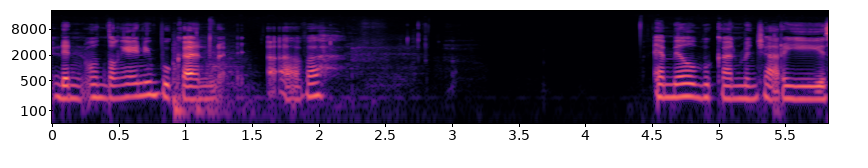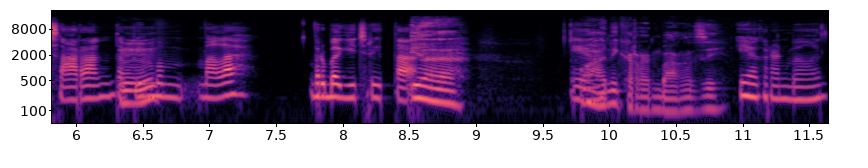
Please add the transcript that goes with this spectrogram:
dan untungnya ini bukan apa Emil bukan mencari saran tapi mem- malah berbagi cerita. Iya. Iya. Wah, ini keren banget sih. Iya keren banget.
